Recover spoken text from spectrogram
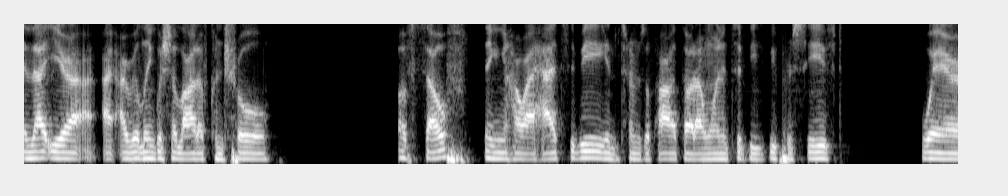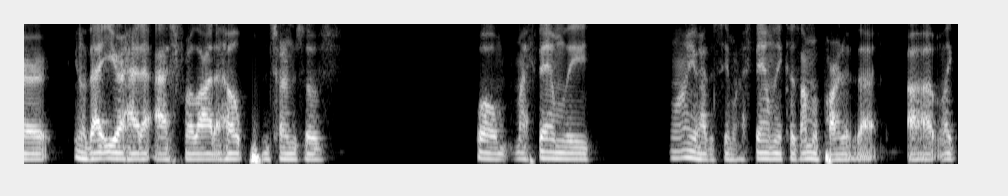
And that year, I, I relinquished a lot of control of self, thinking how I had to be in terms of how I thought I wanted to be, be perceived. Where, you know, that year I had to ask for a lot of help in terms of, well, my family well, I don't even have to say my family because I'm a part of that. Uh, like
